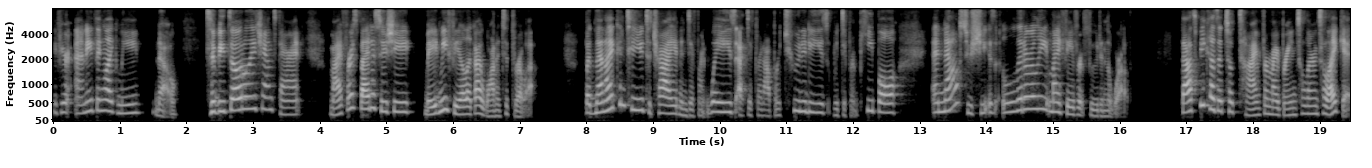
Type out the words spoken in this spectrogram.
If you're anything like me, no. To be totally transparent, my first bite of sushi made me feel like I wanted to throw up. But then I continued to try it in different ways, at different opportunities, with different people. And now sushi is literally my favorite food in the world. That's because it took time for my brain to learn to like it.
